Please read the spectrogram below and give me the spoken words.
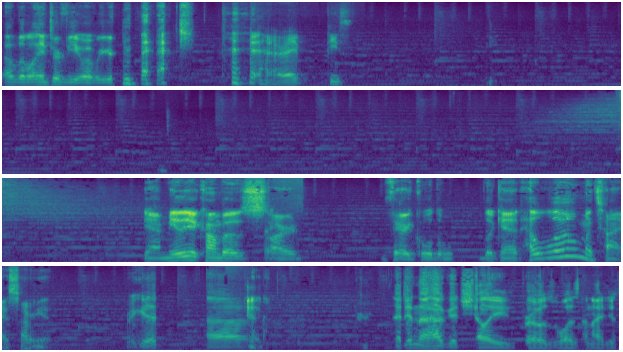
a little interview over your match. All right. Peace. Yeah, Amelia combos are very cool to look at. Hello, Matthias. How are you? Pretty good. Uh, Good. I didn't know how good Shelly Bros was, and I just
